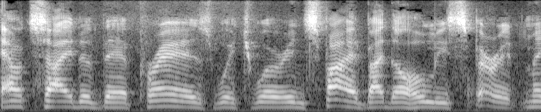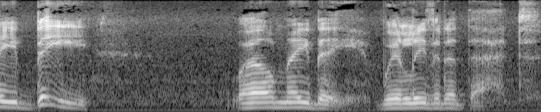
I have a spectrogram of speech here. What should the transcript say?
outside of their prayers, which were inspired by the Holy Spirit, may be, well, maybe, we'll leave it at that.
